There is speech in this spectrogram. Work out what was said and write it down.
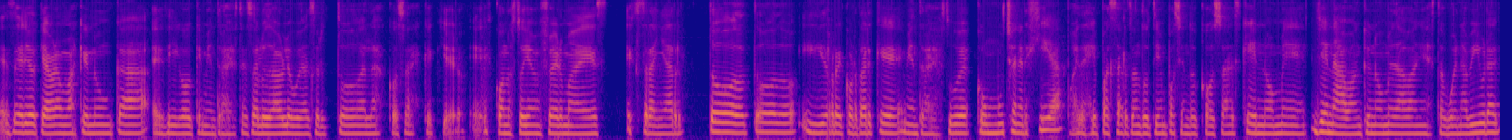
En serio que ahora más que nunca eh, digo que mientras esté saludable voy a hacer todas las cosas que quiero. cuando estoy enferma es extrañar todo, todo y recordar que mientras estuve con mucha energía, pues dejé pasar tanto tiempo haciendo cosas que no me llenaban, que no me daban esta buena vibra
